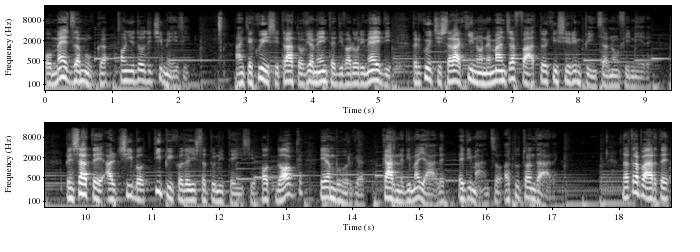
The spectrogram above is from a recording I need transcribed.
o mezza mucca ogni 12 mesi. Anche qui si tratta ovviamente di valori medi, per cui ci sarà chi non ne mangia affatto e chi si rimpinza a non finire. Pensate al cibo tipico degli statunitensi, hot dog e hamburger, carne di maiale e di manzo a tutto andare. D'altra parte,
